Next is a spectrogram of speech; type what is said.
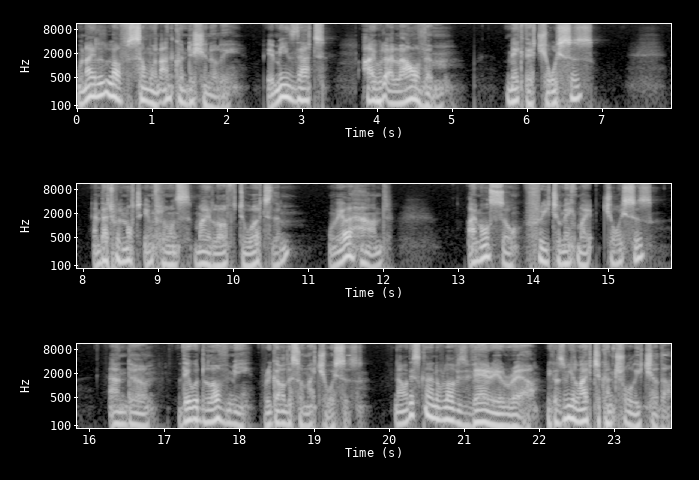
When I love someone unconditionally, it means that I will allow them make their choices and that will not influence my love towards them. On the other hand, I'm also free to make my choices and uh, they would love me regardless of my choices. Now, this kind of love is very rare because we like to control each other.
